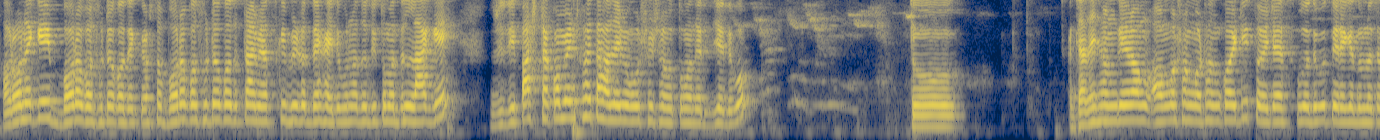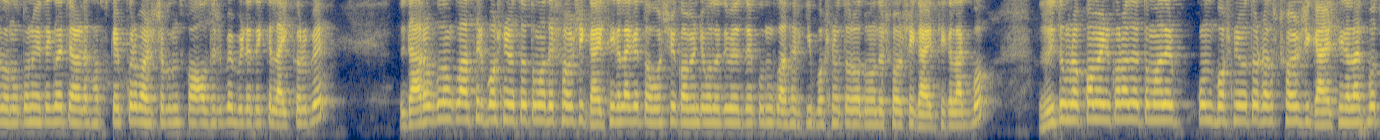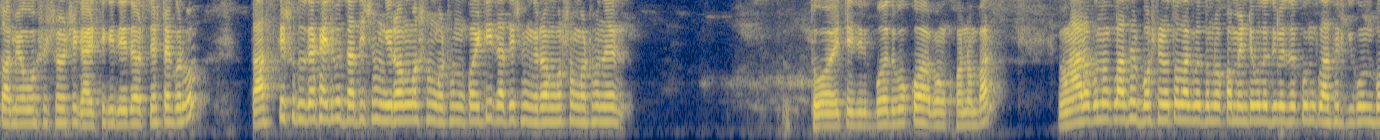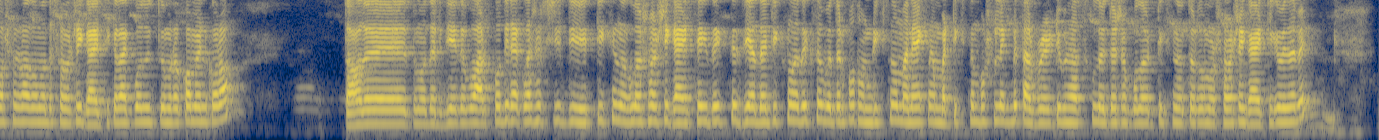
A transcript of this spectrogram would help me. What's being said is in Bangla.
আর অনেকেই বড় গ, ছোট ক দেখতে আসতো বড় গ, ছোট কতটা আমি আজকে ভিডিও দেখাই দেবো না, যদি তোমাদের লাগে, যদি পাঁচটা কমেন্ট হয় তাহলে আমি অবশ্যই তোমাদের দিয়ে দেবো। তো জাতিসংঘের অঙ্গ সংগঠন কয়টি? তো এটা স্কুলে দেবো, তো এর আগে তোমরা নতুন হয়ে থাকলে চ্যানেলটা সাবস্ক্রাইব করবে আর অল থাকবে ভিডিও দেখে লাইক করবে। যদি আরও কোনো ক্লাসের প্রশ্ন উত্তর তোমাদের সরাসরি গাইড থেকে লাগে, তো অবশ্যই কমেন্টে বলে দিবে যে কোন ক্লাসের কি প্রশ্ন উত্তর তোমাদের সরাসরি গাইড থেকে লাগবো। যদি তোমরা কমেন্ট করো যে তোমাদের কোন প্রশ্নের উত্তরটা সরাসরি গাইড থেকে লাগবো, তো আমি অবশ্যই সরাসরি গাইড থেকে দিয়ে দেওয়ার চেষ্টা করব। তো আজকে শুধু দেখাই দেবো জাতিসংঘের অঙ্গ সংগঠন কয়টি? জাতিসংঘের অঙ্গ সংগঠনের, তো এটি বলে দেবো ক এবং খ নম্বর এবং আরও কোনো ক্লাসের প্রশ্নের উত্তর লাগলে তোমরা কমেন্টে বলে দিবে যে কোন ক্লাসের কি, কোন প্রশ্নটা তোমাদের সরাসরি গাইড থেকে লাগবে। যদি তোমরা কমেন্ট করো, তাহলে তোমাদের দিয়ে দেবো। আর প্রতিটা ক্লাসের টিক্সনগুলো সরাসরি গাইড থেকে দেখতে যে যাদের টিক্সন দেখছে, ওদের প্রথম টিক্সন মানে এক নাম্বার টিক্সন প্রশ্ন লিখবে, তারপরে টিভি হাইস্কুল ওই সব বলে টিক্সন উত্তর তোমরা সরাসরি গাইড থেকে হয়ে যাবে।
